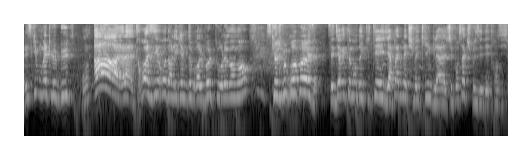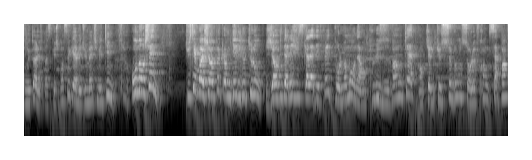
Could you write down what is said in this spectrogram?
Est-ce qu'ils vont mettre le but On... Ah là là, 3-0 dans les games de Brawl Ball pour le moment. Ce que je vous propose, c'est directement de quitter. Il n'y a pas de matchmaking là. C'est pour ça que je faisais des transitions étoiles, parce que je pensais qu'il y avait du matchmaking. On enchaîne tu sais, moi, je suis un peu comme Gail de Toulon. J'ai envie d'aller jusqu'à la défaite. Pour le moment, on est en plus 24 en quelques secondes sur le Frank Sapin.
